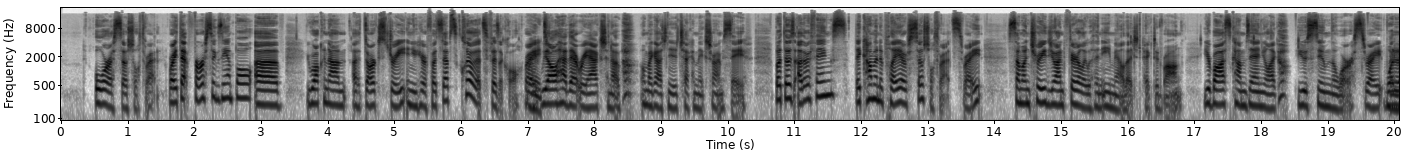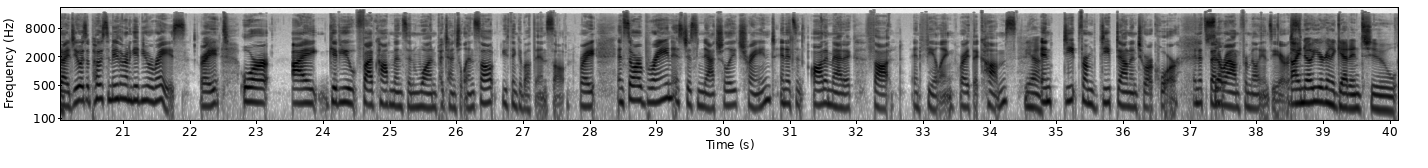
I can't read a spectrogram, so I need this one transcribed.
or a social threat, right? That first example of you're walking down a dark street and you hear footsteps, clearly that's physical, right? Right. We all have that reaction of, oh my gosh, I need to check and make sure I'm safe. But those other things, they come into play are social threats, right? Someone treated you unfairly with an email that depicted wrong. Your boss comes in, you're like, oh, you assume the worst, right? What did I do? As opposed to maybe they're going to give you a raise, right? Or I give you five compliments and one potential insult, you think about the insult, right? And so our brain is just naturally trained and it's an automatic thought and feeling, right, that comes Yeah. and deep from deep down into our core. And it's been So- around for millions of years. I know you're going to get into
